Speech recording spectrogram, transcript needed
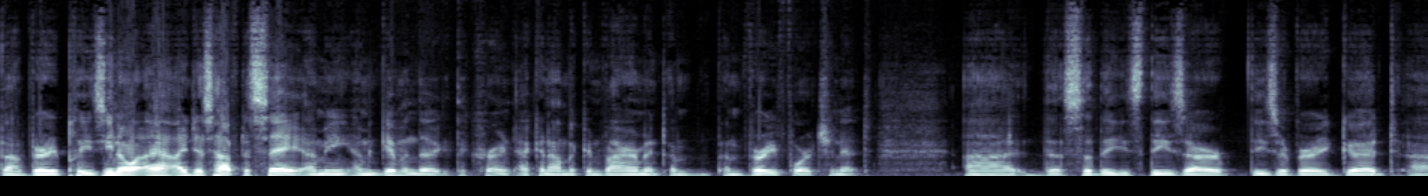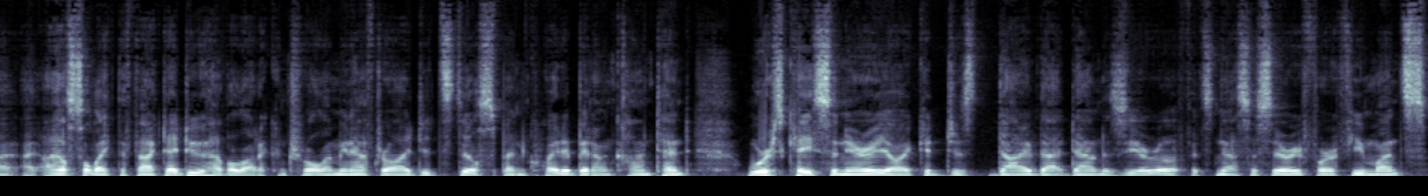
I'm very pleased. You know, I, I, just have to say, I mean, I'm given the, the current economic environment, I'm, I'm very fortunate Uh, the, so these these are these are very good. Uh, I, I also like the fact I do have a lot of control. I mean, after all, I did still spend quite a bit on content. Worst case scenario, I could just dive that down to zero if it's necessary for a few months,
